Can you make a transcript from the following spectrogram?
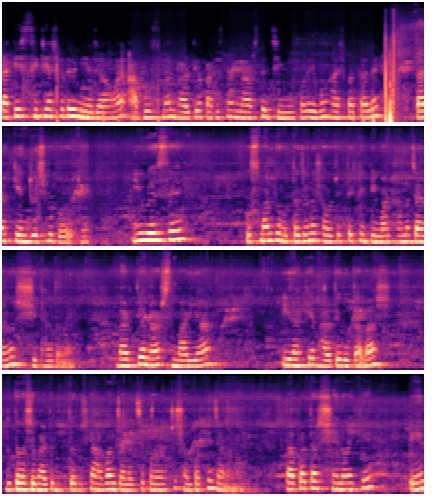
তাকে সিটি হাসপাতালে নিয়ে যাওয়া হয়। আবু উসমান ভারতীয় পাকিস্তানের নার্সদের জিম্মি করে এবং হাসপাতালে তার কেন্দ্র হিসেবে গড়ে ওঠে। ইউএসএ উসমানকে হত্যার জন্য শহরটিতে একটি বিমান হামলা চালানোর সিদ্ধান্ত নেয়। ভারতীয় নার্স মারিয়া ইরাকে ভারতীয় দূতাবাস, দূতাবাসে ভারতীয় দূতাবাসকে আহ্বান জানাচ্ছে পররাষ্ট্র সম্পর্কে জানানো। তারপর তার সেনয়কে এর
